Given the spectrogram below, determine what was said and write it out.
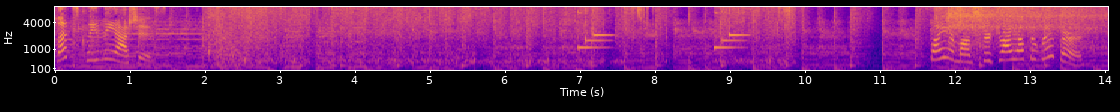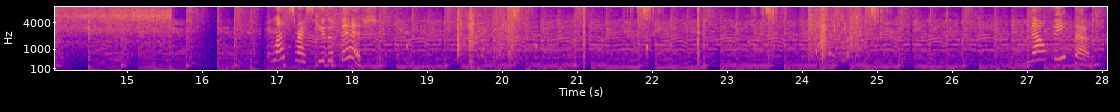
let's clean the ashes! Fire monster, dry out the river! Let's rescue the fish! Now feed them!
